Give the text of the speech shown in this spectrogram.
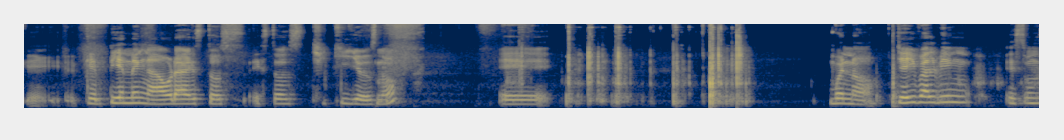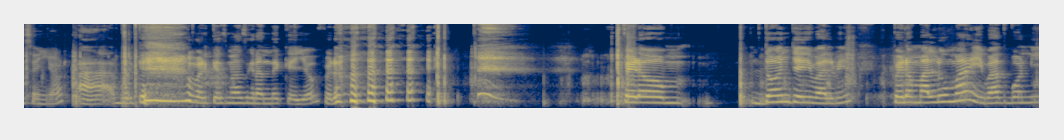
que, que tienen ahora estos, estos chiquillos, ¿no? Eh, bueno, J Balvin es un señor, ah, porque, porque es más grande que yo, pero... pero Don J Balvin, pero Maluma y Bad Bunny,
